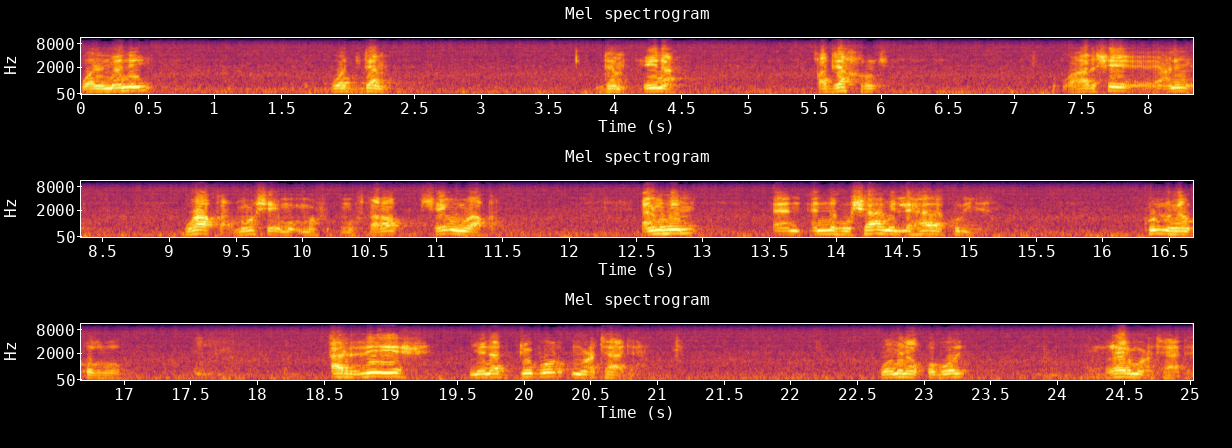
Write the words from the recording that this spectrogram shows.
والمني والدم. دم هنا. قد يخرج. وهذا شيء يعني واقع مو شيء مفترض شيء واقع. المهم أن أنه شامل لهذا كله. كله ينقض الوضوء الريح من الدبر معتادة. ومن القبول غير معتادة.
